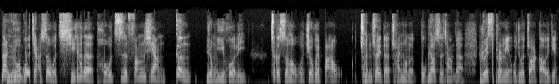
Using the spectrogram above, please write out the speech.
那如果假设我其他的投资方向更容易获利，这个时候我就会把。纯粹的传统的股票市场的 risk premium 我就会抓高一点，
